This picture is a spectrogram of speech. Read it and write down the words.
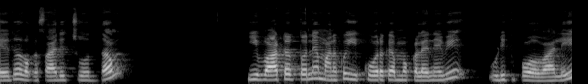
లేదో ఒకసారి చూద్దాం. ఈ వాటర్తోనే మనకు ఈ కూరగాయ ముక్కలు అనేవి ఉడికిపోవాలి.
